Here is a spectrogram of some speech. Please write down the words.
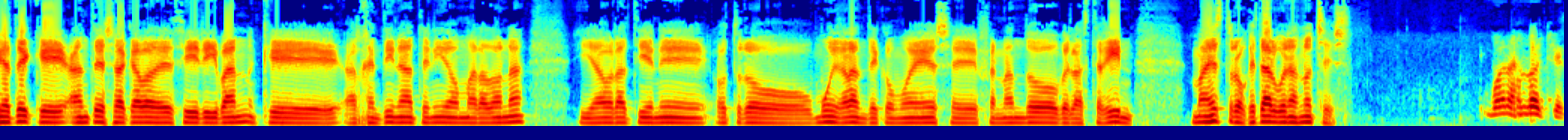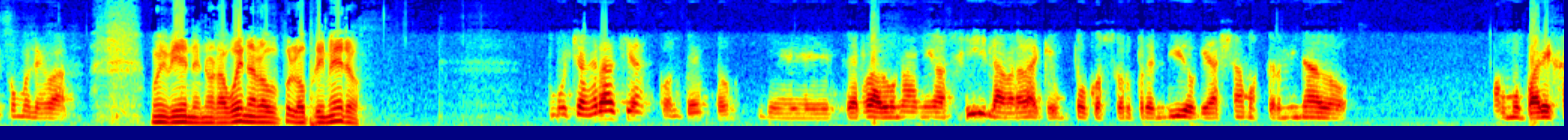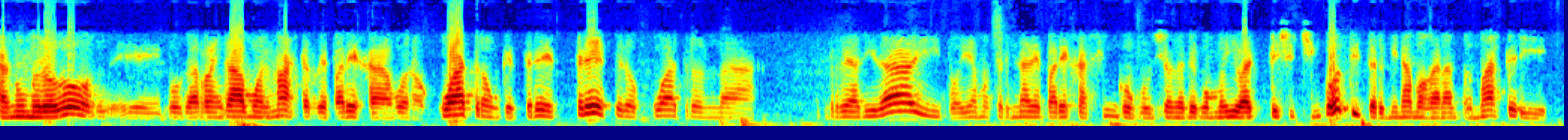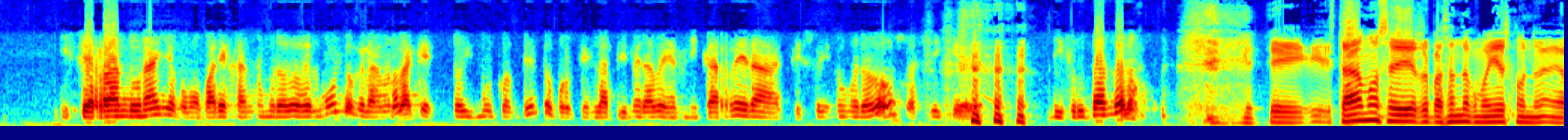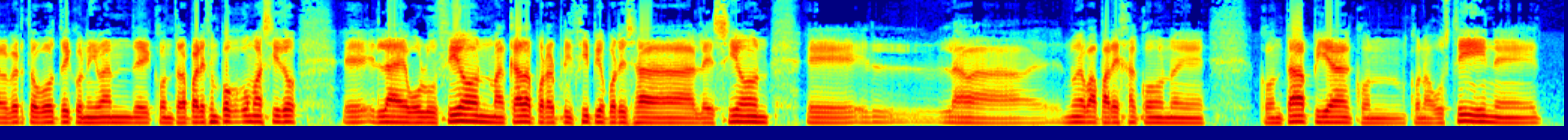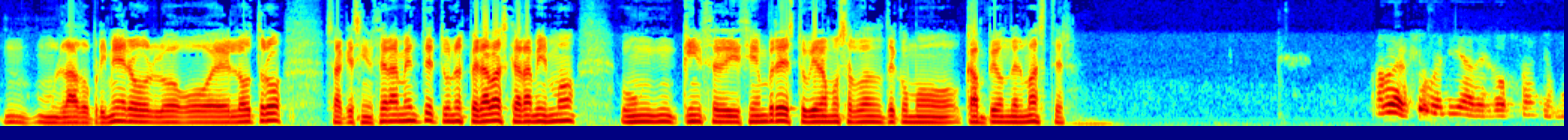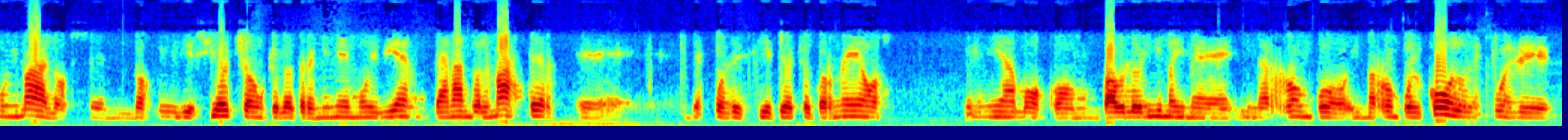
Fíjate que antes acaba de decir Iván que Argentina ha tenido Maradona y ahora tiene otro muy grande como es eh, Fernando Velasteguín. Maestro, ¿qué tal? Buenas noches. Buenas noches, ¿cómo les va? Muy bien, enhorabuena, lo, lo primero. Muchas gracias, contento de cerrar un año así, la verdad que un poco sorprendido que hayamos terminado como pareja número dos, eh, porque arrancábamos el máster de pareja, bueno, cuatro, aunque tres, tres, pero cuatro en la realidad y podíamos terminar de pareja cinco en función de cómo iba el Pecho Chimbote y terminamos ganando el máster y, y cerrando un año como pareja número dos del mundo, que la verdad que estoy muy contento porque es la primera vez en mi carrera que soy número dos, así que disfrutándolo. Eh, estábamos eh, repasando, como ya es con Alberto Bote, con Iván de Contraparece, un poco cómo ha sido eh, la evolución marcada por al principio por esa lesión, eh, la nueva pareja con, eh, con Tapia, con, con Agustín, eh, un lado primero, luego el otro. O sea que sinceramente tú no esperabas que ahora mismo, un 15 de diciembre, estuviéramos saludándote como campeón del máster. A ver, yo venía de dos años muy malos. En 2018, aunque lo terminé muy bien, ganando el máster, eh, después de siete, ocho torneos, veníamos con Pablo Lima y me, y me rompo y me rompo el codo después de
